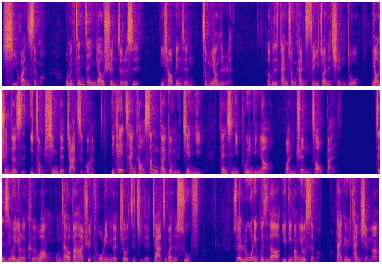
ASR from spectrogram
喜欢什么。我们真正应该要选择的是，你想要变成怎么样的人，而不是单纯看谁赚的钱多。你要选择是一种新的价值观。你可以参考上一代给我们的建议，但是你不一定要完全照搬。正是因为有了渴望，我们才有办法去脱离那个旧自己的价值观的束缚。所以，如果你不知道一个地方有什么，那你可以去探险吗？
